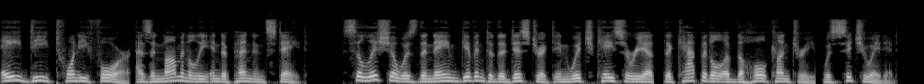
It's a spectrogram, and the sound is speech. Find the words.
AD 24 as a nominally independent state. Cilicia was the name given to the district in which Caesarea, the capital of the whole country, was situated.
